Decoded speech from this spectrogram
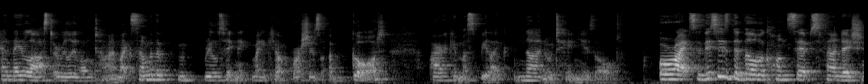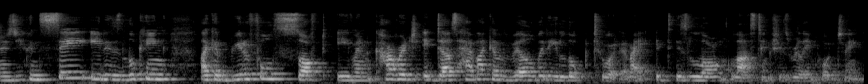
and they last a really long time. Like some of the Real Technique makeup brushes I've got, I reckon must be like nine or 10 years old. All right, so this is the Velvet Concepts foundation. As you can see, it is looking like a beautiful, soft, even coverage. It does have like a velvety look to it and I, it is long lasting, which is really important to me.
